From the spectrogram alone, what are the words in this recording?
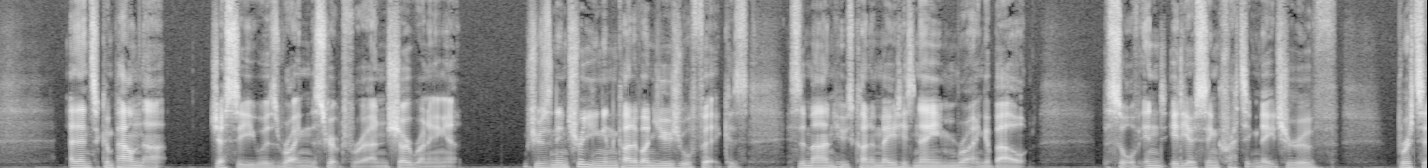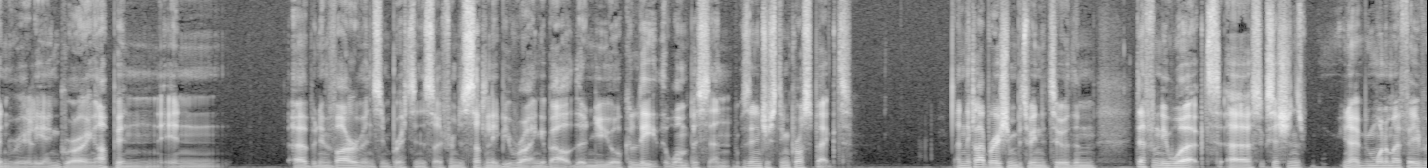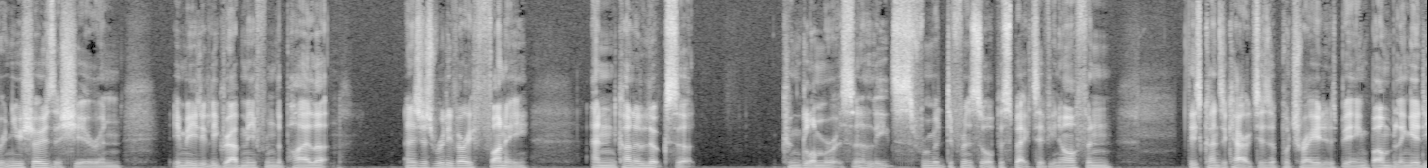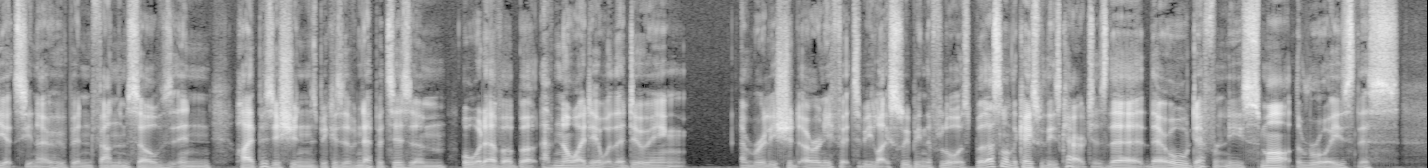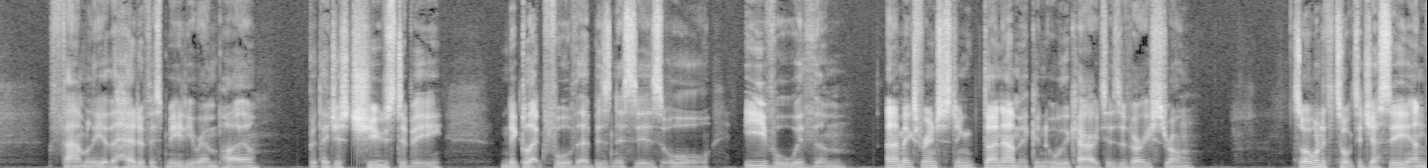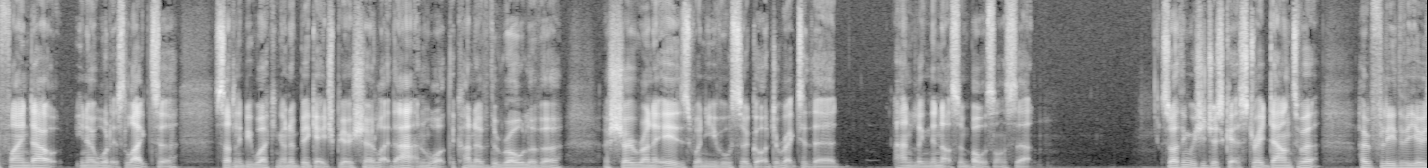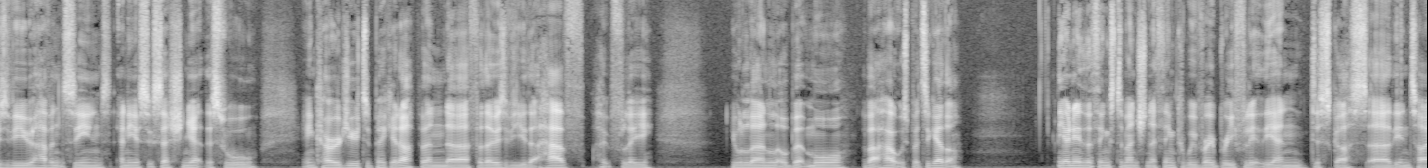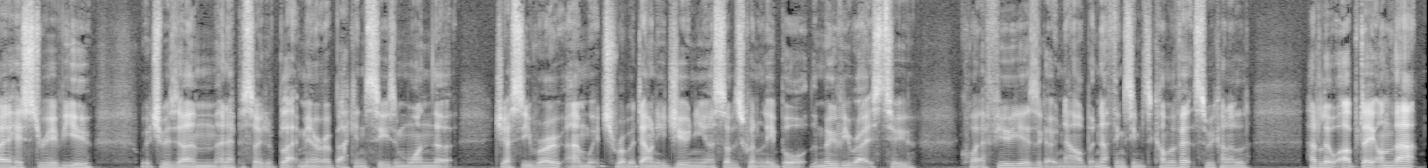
And then to compound that, Jesse was writing the script for it and show running it, which was an intriguing and kind of unusual fit because it's a man who's kind of made his name writing about the sort of idiosyncratic nature of Britain, really, and growing up in in urban environments in Britain. So, for him to suddenly be writing about the New York elite, the one percent, was an interesting prospect. And the collaboration between the two of them definitely worked. Uh, Succession's, you know, been one of my favorite new shows this year, and immediately grabbed me from the pilot. And it's just really very funny, and kind of looks at conglomerates and elites from a different sort of perspective. You know, often these kinds of characters are portrayed as being bumbling idiots, you know, who've been found themselves in high positions because of nepotism or whatever, but have no idea what they're doing and really should are only fit to be like sweeping the floors. But that's not the case with these characters. They're they're all definitely smart, the Roys, this family at the head of this media empire, but they just choose to be neglectful of their businesses or evil with them. And it makes for an interesting dynamic and all the characters are very strong. So I wanted to talk to Jesse and find out, you know, what it's like to suddenly be working on a big HBO show like that and what the kind of the role of a, a showrunner is when you've also got a director there handling the nuts and bolts on set. So I think we should just get straight down to it. Hopefully, the videos of you who haven't seen any of Succession yet, this will encourage you to pick it up. And uh, for those of you that have, hopefully, you'll learn a little bit more about how it was put together. The only other things to mention, I think, we very briefly at the end discuss uh, the entire history of you, which was um, an episode of Black Mirror back in season one that Jesse wrote and which Robert Downey Jr. subsequently bought the movie rights to quite a few years ago now, but nothing seemed to come of it. So we kind of had a little update on that.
